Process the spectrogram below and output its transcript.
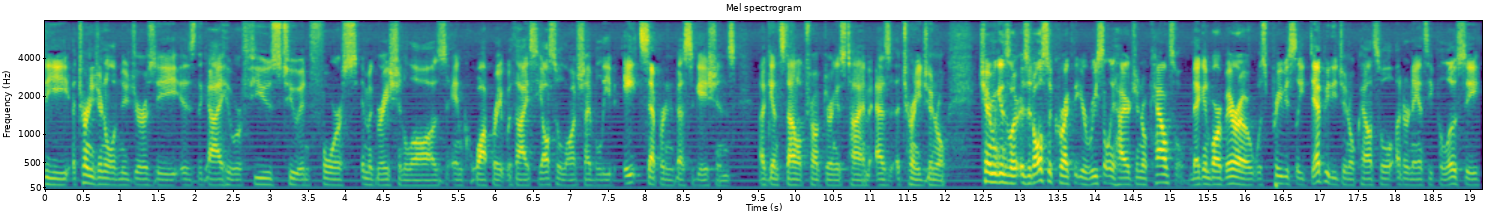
the Attorney General of New Jersey is the guy who refused to enforce immigration laws and cooperate with ICE. He also launched, I believe, eight separate investigations against Donald Trump during his time as Attorney General. Chairman Gensler, is it also correct that your recently hired General Counsel, Megan Barbero, was previously Deputy General Counsel under Nancy Pelosi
